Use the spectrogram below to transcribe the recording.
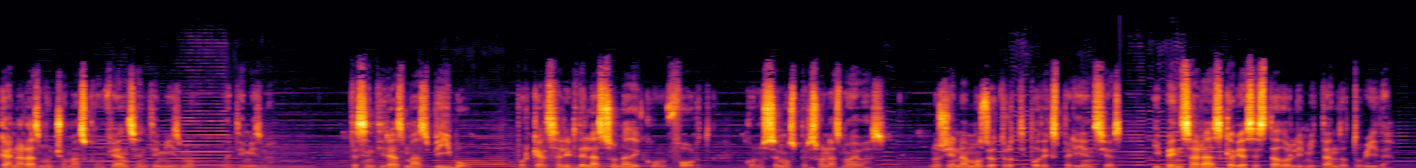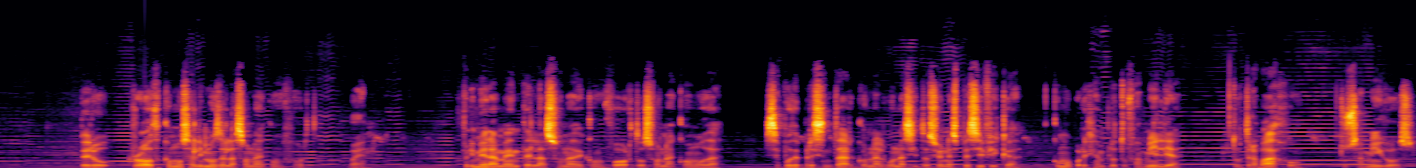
Ganarás mucho más confianza en ti mismo o en ti misma. Te sentirás más vivo porque al salir de la zona de confort conocemos personas nuevas, nos llenamos de otro tipo de experiencias y pensarás que habías estado limitando tu vida. Pero, Rod, ¿cómo salimos de la zona de confort? Bueno, primeramente la zona de confort o zona cómoda se puede presentar con alguna situación específica, como por ejemplo tu familia, tu trabajo, tus amigos,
